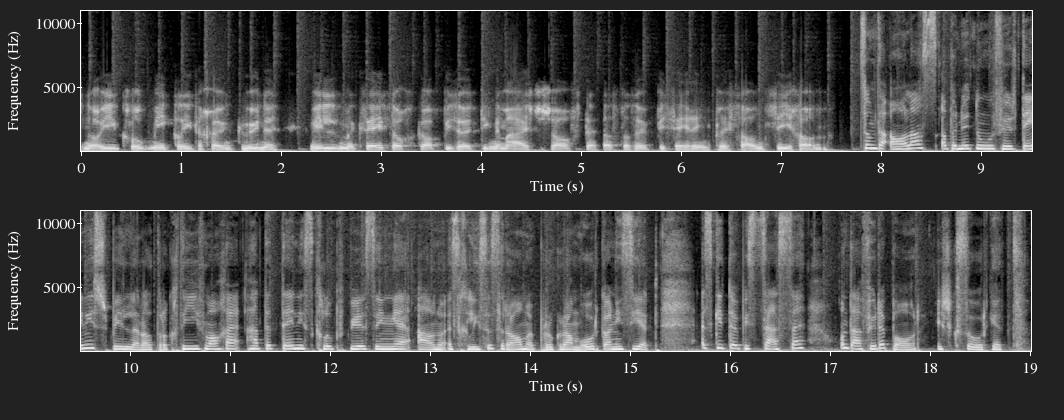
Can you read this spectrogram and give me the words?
neue Clubmitglieder gewinnen können. Weil man sieht doch gerade bei solchen Meisterschaften, dass das etwas sehr interessant sein kann. Um den Anlass aber nicht nur für Tennisspieler attraktiv zu machen, hat der Tennisclub Büsingen auch noch ein kleines Rahmenprogramm organisiert. Es gibt etwas zu essen und auch für ein Bar ist gesorgt.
